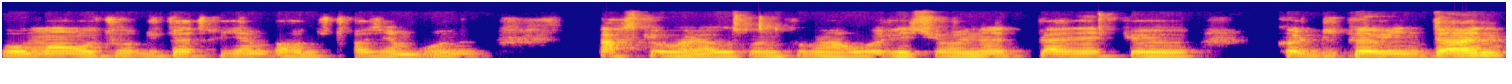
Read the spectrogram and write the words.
au moins autour du quatrième, voire du troisième round. Parce que voilà, Ousmane Koumarou, il est sur une autre planète que Colby Covington.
